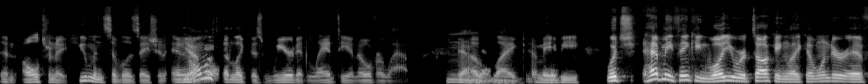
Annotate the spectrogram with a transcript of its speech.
an alternate human civilization. And it almost had like this weird Atlantean overlap Yeah. of like maybe which had me thinking while you were talking like i wonder if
